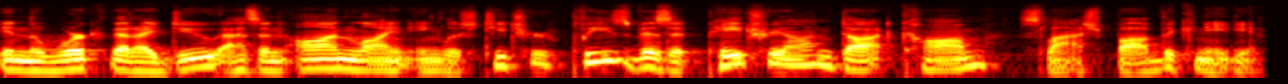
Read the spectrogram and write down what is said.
in the work that I do as an online English teacher, please visit patreon.com slash Bob the Canadian.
